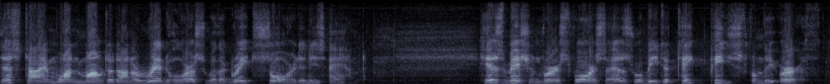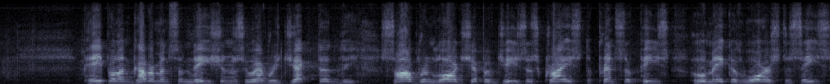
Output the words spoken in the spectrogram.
this time one mounted on a red horse with a great sword in his hand. His mission, verse 4 says, will be to take peace from the earth. People and governments and nations who have rejected the sovereign lordship of Jesus Christ, the Prince of Peace, who maketh wars to cease,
